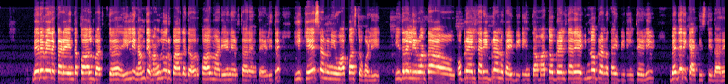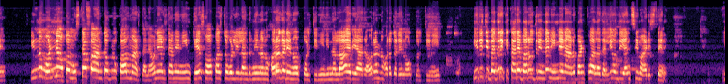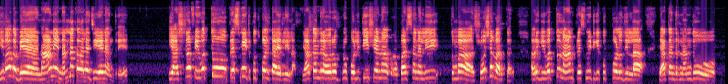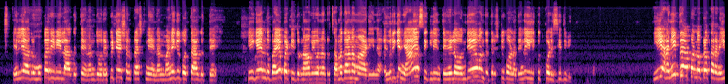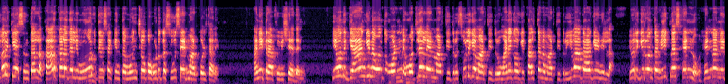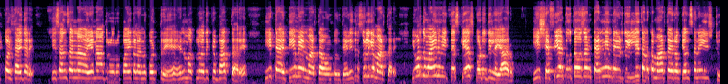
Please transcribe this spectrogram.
ಬೇರೆ ಬೇರೆ ಕಡೆಯಿಂದ ಕಾಲ್ ಬರ್ತ, ಇಲ್ಲಿ ನಮ್ದೇ ಮಂಗಳೂರು ಭಾಗದವರು ಕಾಲ್ ಮಾಡಿ ಏನ್ ಹೇಳ್ತಾರೆ ಅಂತ ಹೇಳಿದ್ರೆ, ಈ ಕೇಸನ್ನು ನೀವು ವಾಪಸ್ ತಗೊಳ್ಳಿ. ಇದ್ರಲ್ಲಿರುವಂತ ಒಬ್ರು ಹೇಳ್ತಾರೆ, ಇಬ್ರನ್ನು ಕೈ ಬಿಡಿ ಅಂತ, ಮತ್ತೊಬ್ರು ಹೇಳ್ತಾರೆ, ಇನ್ನೊಬ್ರನ್ನು ಕೈ ಬಿಡಿ ಅಂತ ಹೇಳಿ ಬೆದರಿಕೆ ಹಾಕಿಸ್ತಿದ್ದಾರೆ. ಇನ್ನು ಮೊನ್ನೆ ಒಬ್ಬ ಮುಸ್ತಫಾ ಅಂತ ಒಬ್ರು ಕಾಲ್ ಮಾಡ್ತಾನೆ. ಅವನು ಹೇಳ್ತಾನೆ, ನೀನ್ ಕೇಸ್ ವಾಪಸ್ ತಗೊಳ್ಳಿಲ್ಲ ಅಂದ್ರೆ ನಿನ್ನನ್ನು ಹೊರಗಡೆ ನೋಡ್ಕೊಳ್ತೀನಿ. ನಿನ್ನ ಲಾಯರ್ ಯಾರು? ಅವರನ್ನು ಹೊರಗಡೆ ನೋಡ್ಕೊಳ್ತೀನಿ. ಈ ರೀತಿ ಬೆದರಿಕೆ ಕರೆ ಬರೋದ್ರಿಂದ ನಿನ್ನೆ ನಾನು ಬಂಟ್ವಾಳದಲ್ಲಿ ಒಂದು ಎನ್ ಸಿ ಮಾಡಿಸ್ತೇನೆ. ಇವಾಗ ನಾನೇ, ನನ್ನ ಕಾಳಜಿ ಏನಂದ್ರೆ, ಈ ಅಶ್ರಫ್ ಇವತ್ತು ಪ್ರೆಸ್ ಮೀಟ್ ಕುತ್ಕೊಳ್ತಾ ಇರ್ಲಿಲ್ಲ. ಯಾಕಂದ್ರೆ ಅವರೊಬ್ರು ಪೊಲಿಟಿಷಿಯನ್ ಪರ್ಸನ್ ಅಲ್ಲಿ ತುಂಬಾ ಸೋಷಿಯಲ್ ವರ್ಕರ್ ಅವ್ರಿಗೆ ಇವತ್ತು ನಾನು ಪ್ರೆಸ್ ಮೀಟ್ಗೆ ಕುತ್ಕೊಳ್ಳೋದಿಲ್ಲ. ಯಾಕಂದ್ರೆ ನಂದು ಎಲ್ಲಿಯಾದ್ರೂ ಮುಖ ರಿವೀಲ್ ಆಗುತ್ತೆ, ನಂದು ರೆಪ್ಯುಟೇಷನ್ ಪ್ರಶ್ನೆ ನನ್ನ ಮನೆಗೆ ಗೊತ್ತಾಗುತ್ತೆ. ಹೀಗೆ ಎಂದು ಭಯಪಟ್ಟಿದ್ರು. ನಾವು ಇವನನ್ನು ಸಮಾಧಾನ ಮಾಡಿ ಇವರಿಗೆ ನ್ಯಾಯ ಸಿಗ್ಲಿ ಅಂತ ಹೇಳೋ ಒಂದೇ ಒಂದು ದೃಷ್ಟಿಕೋನದಿಂದ ಇಲ್ಲಿ ಕುತ್ಕೊಳಿಸಿದ್ವಿ. ಈ ಹನಿ ಟ್ರಾಪ್ ಅನ್ನೋ ಪ್ರಕರಣ ಇವರ ಕೇಸ್ ಅಂತಲ್ಲ, ಕಾರ್ಕಳದಲ್ಲಿ ಮೂರು ದಿವಸಕ್ಕಿಂತ ಮುಂಚೆ ಒಬ್ಬ ಹುಡುಗ ಸೂಸೈಡ್ ಮಾಡ್ಕೊಳ್ತಾನೆ ಹನಿ ಟ್ರಾಪ್ ವಿಷಯದಲ್ಲಿ. ಈ ಒಂದು ಗ್ಯಾಂಗಿನ ಒಂದು ಮೊನ್ನೆ, ಮೊದ್ಲೆಲ್ಲ ಏನ್ ಮಾಡ್ತಿದ್ರು? ಸುಲಿಗೆ ಮಾಡ್ತಿದ್ರು ಮನೆಗೆ ಹೋಗಿ ಕಳ್ತನ ಮಾಡ್ತಿದ್ರು. ಇವಾಗ ಹಾಗೇನಿಲ್ಲ. ಇವರಿಗಿರುವಂತ ವೀಕ್ನೆಸ್ ಹೆಣ್ಣು, ಹೆಣ್ಣನ್ನು ಇಟ್ಕೊಳ್ತಾ ಇದ್ದಾರೆ. ಈ ಸಣ್ಣ ಸಣ್ಣ ಏನಾದ್ರೂ ರೂಪಾಯಿಗಳನ್ನು ಕೊಟ್ರೆ ಹೆಣ್ಣು ಮಕ್ಕಳು ಅದಕ್ಕೆ ಬಾಗ್ತಾರೆ. ಈ ಟೀಮ್ ಏನ್ ಮಾಡ್ತಾ ಉಂಟು ಅಂತ ಹೇಳಿದ್ರೆ ಸುಲಿಗೆ ಮಾಡ್ತಾರೆ. ಇವ್ರದ್ದು ಮೈನ್ ವೀಕ್ನೆಸ್ ಕೇಸ್ ಕೊಡುದಿಲ್ಲ ಯಾರು. ಈ ಶೆಫಿಯಾ ಟೂ ತೌಸಂಡ್ ಟೆನ್ ಇಂದ ಹಿಡಿದು ಇಲ್ಲಿ ತನಕ ಮಾಡ್ತಾ ಇರೋ ಕೆಲ್ಸನೇ ಇಷ್ಟು.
